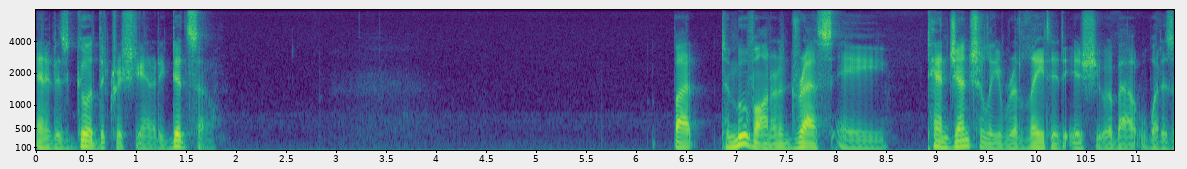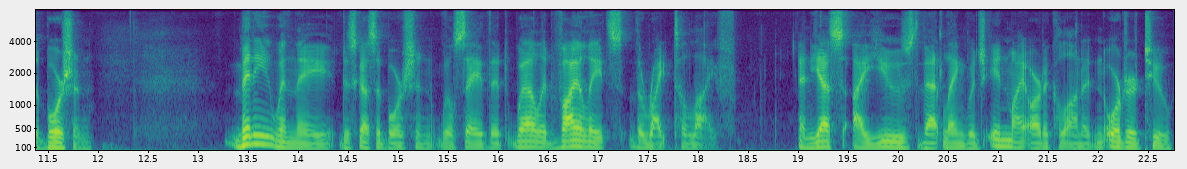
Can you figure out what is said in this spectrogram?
and it is good that Christianity did so. But to move on and address a tangentially related issue about what is abortion, Many, when they discuss abortion, will say that, well, it violates the right to life. And yes, I used that language in my article on it in order to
